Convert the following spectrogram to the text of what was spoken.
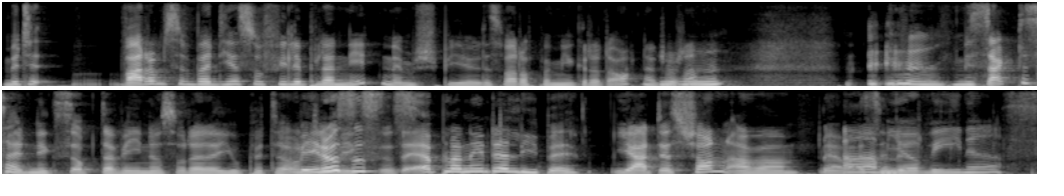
Mit, warum sind bei dir so viele Planeten im Spiel? Das war doch bei mir gerade auch nicht, oder? Mhm. Mir sagt es halt nichts, ob da Venus oder der Jupiter Venus unterwegs ist der Planet der Liebe. Ja, das schon, aber Ja, ah, mir Venus.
